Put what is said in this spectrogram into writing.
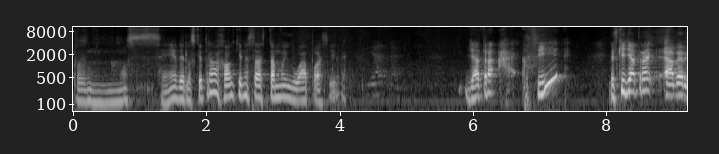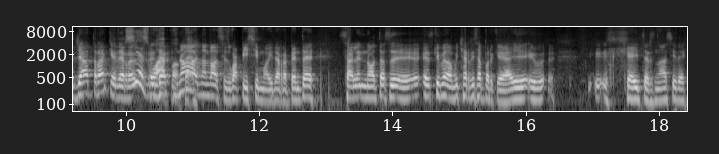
Pues no sé, de los que he trabajado, ¿quién está, está muy guapo así? de- Yatra, ah, ¿sí? Es que Yatra, a ver, Yatra, que de Sí es de- guapo, no, pero- no, no, sí es guapísimo y de repente salen notas de, es que me da mucha risa porque hay eh, eh, haters, ¿no? Así de,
